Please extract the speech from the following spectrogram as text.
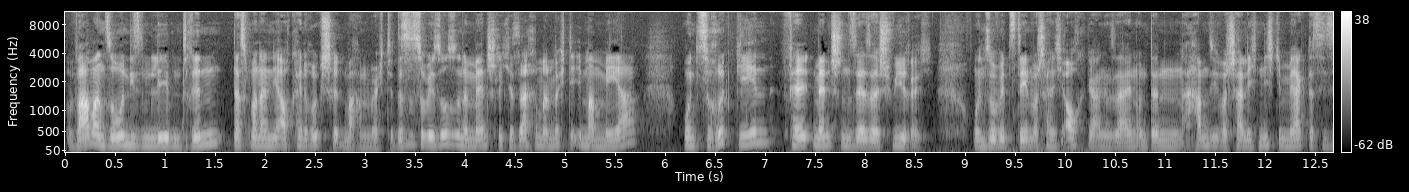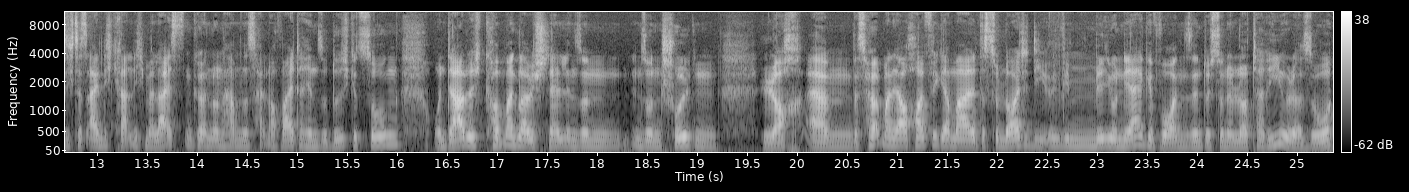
war man so in diesem Leben drin, dass man dann ja auch keinen Rückschritt machen möchte. Das ist sowieso so eine menschliche Sache. Man möchte immer mehr Und zurückgehen fällt Menschen sehr, sehr schwierig. Und so wird es denen wahrscheinlich auch gegangen sein. Und dann haben sie wahrscheinlich nicht gemerkt, dass sie sich das eigentlich gerade nicht mehr leisten können und haben das halt noch weiterhin so durchgezogen. Und dadurch kommt man, glaube ich, schnell in so einen, in so einen Schuldenloch. Ähm, das hört man ja auch häufiger mal, dass so Leute, die irgendwie Millionär geworden sind durch so eine Lotterie oder so,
